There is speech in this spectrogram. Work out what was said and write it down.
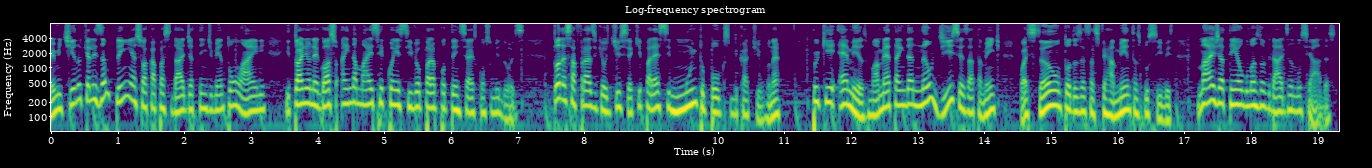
permitindo que eles ampliem a sua capacidade de atendimento online e tornem o negócio ainda mais reconhecível para potenciais consumidores. Toda essa frase que eu disse aqui parece muito pouco explicativo, né? Porque é mesmo, a Meta ainda não disse exatamente quais são todas essas ferramentas possíveis, mas já tem algumas novidades anunciadas.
